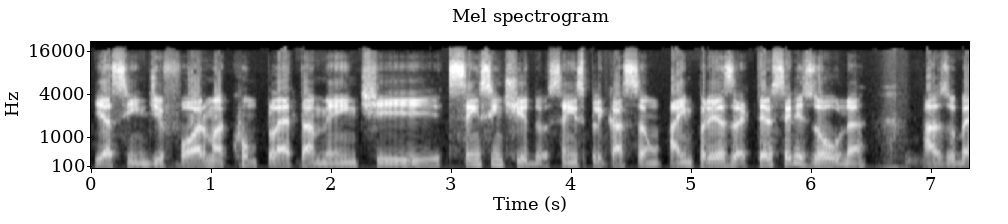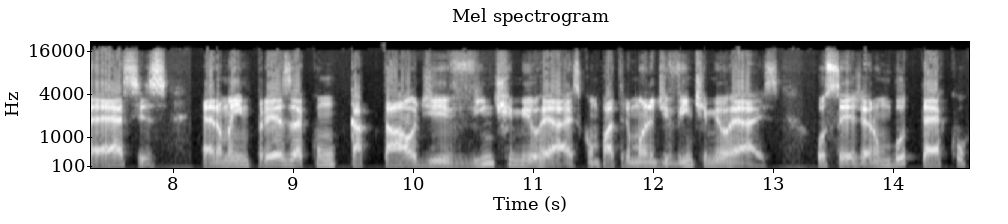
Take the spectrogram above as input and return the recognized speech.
e assim, de forma completamente sem sentido, sem explicação. A empresa terceirizou, né? As UBSs era uma empresa com capital de 20 mil reais, com patrimônio de 20 mil reais. Ou seja, era um boteco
